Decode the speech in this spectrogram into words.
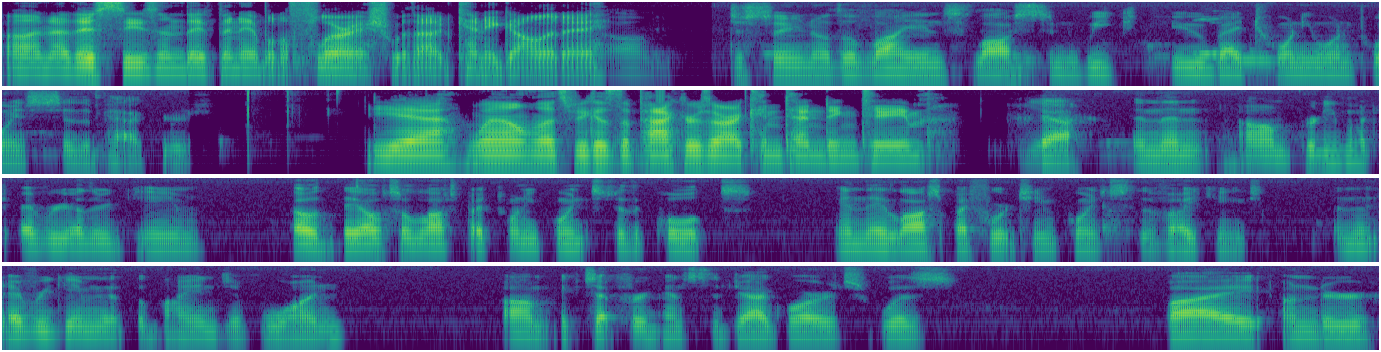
Uh, now, this season, they've been able to flourish without Kenny Golladay. Um, just so you know, the Lions lost in week two by 21 points to the Packers. Yeah, well, that's because the Packers are a contending team. Yeah, and then um, pretty much every other game. Oh, they also lost by 20 points to the Colts, and they lost by 14 points to the Vikings. And then every game that the Lions have won, um, except for against the Jaguars, was by under,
